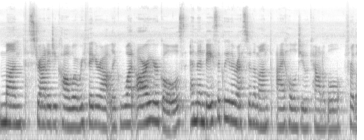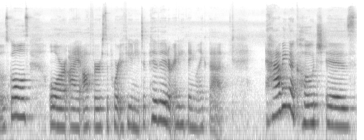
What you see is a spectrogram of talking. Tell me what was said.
month strategy call where we figure out like what are your goals and then basically the rest of the month I hold you accountable for those goals or I offer support if you need to pivot or anything like that. Having a coach is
